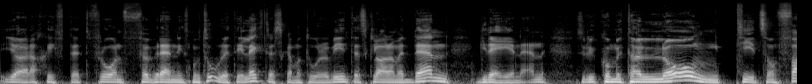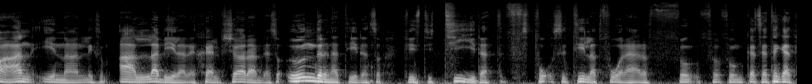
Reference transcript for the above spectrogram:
göra skiftet från förbränningsmotorer till elektriska motorer. Vi är inte ens klara med den grejen än. Så det kommer ta lång tid som fan innan liksom alla bilar är självkörande. Så under den här tiden så finns det ju tid att få, se till att få det här att fun- funka. Så jag tänker att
